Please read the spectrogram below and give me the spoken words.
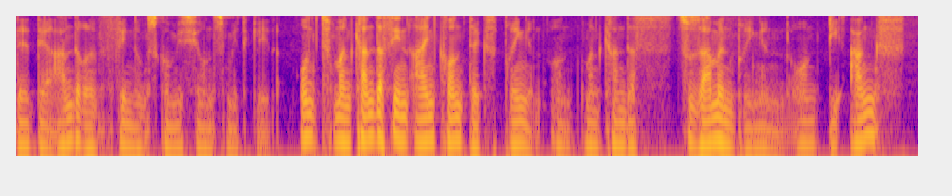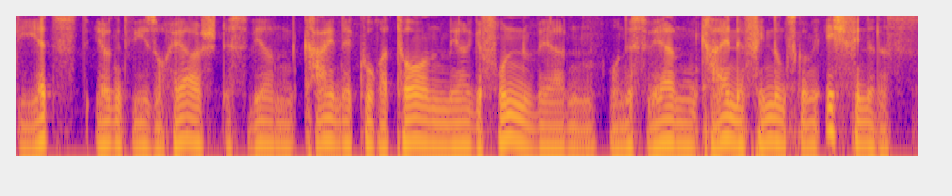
der, der anderen Findungskommissionsmitglieder. Und man kann das in einen Kontext bringen und man kann das zusammenbringen. Und die Angst, die jetzt irgendwie so herrscht, es werden keine Kuratoren mehr gefunden werden und es werden keine Findungskommissionen. Ich finde das,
